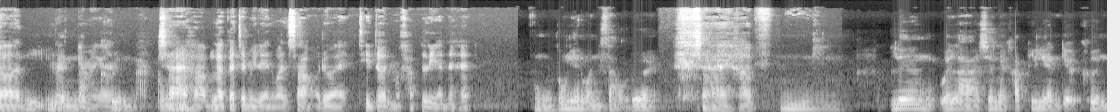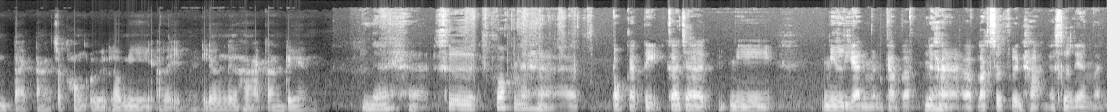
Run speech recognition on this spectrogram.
ก็เรียนหนักหนักอยู่เหมือนกันขึ้นอะใช่ครับ แล้วก็จะมีเรียนวันเสาร์ด้วย ที่โดนบังคับเรียนนะฮะโอ้ต้องเรียนวันเสาร์ด้วย ใช่ครับ อืมเรื่องเวลาใช่ไหมครับ ที่เรียนเยอะขึ้นแตกต่างจากห้องอื่น แล้วมีอะไรอีกไหมเรื่องเนื้อหาการเรียน เนื้อหาคือพวกเนื้อหาปกติก็จะมี มีเรียนเหมือนกับแบบเนื้อหาแบบหลักสูตรพื้นฐานก็คือเรียนเหมือน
